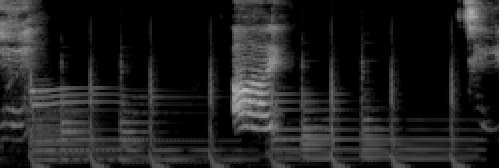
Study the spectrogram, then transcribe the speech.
E I T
